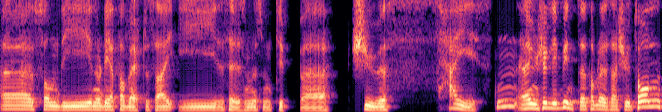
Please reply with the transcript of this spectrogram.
eh, som de, når de etablerte seg i Det ser ut som liksom type 2016 Eller unnskyld, de begynte å etablere seg i 2012.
